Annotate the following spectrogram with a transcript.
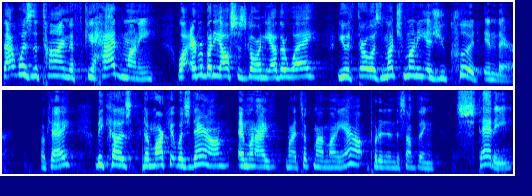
That was the time, if you had money, while everybody else is going the other way, you would throw as much money as you could in there. Okay? Because the market was down, and when I, when I took my money out, put it into something steady,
